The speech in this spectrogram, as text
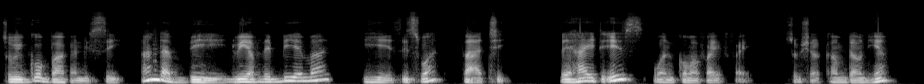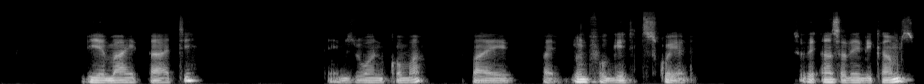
So we go back and we see under B, do we have the BMI? Yes, it's what? 30. The height is 1,55. So we shall come down here. BMI 30 times 1,55. Don't forget it's squared. So the answer there becomes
